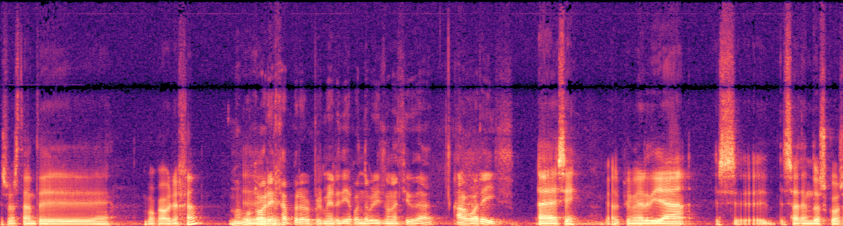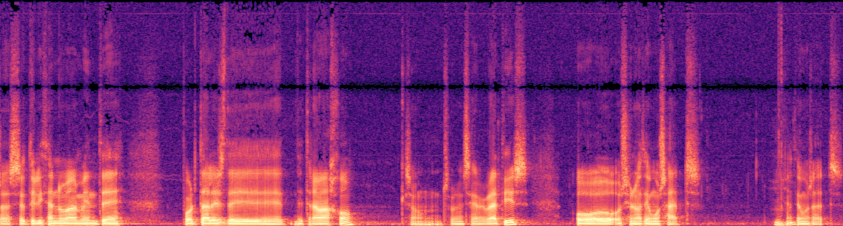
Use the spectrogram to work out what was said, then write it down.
es bastante boca a oreja. No, boca Eh, oreja, pero el primer día cuando abrís una ciudad, algo haréis. Eh, sí, el primer día se, se hacen dos cosas. Se utilizan normalmente portales de, de trabajo, que son, suelen ser gratis, o, o si no hacemos ads. Hacemos ads.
